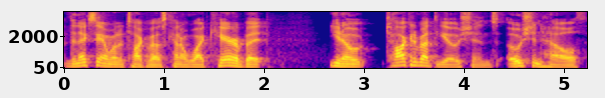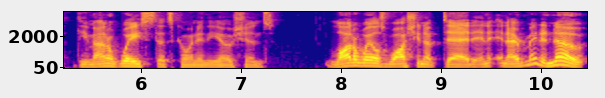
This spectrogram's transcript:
the next thing I want to talk about is kind of why I care, but you know, talking about the oceans, ocean health, the amount of waste that's going in the oceans, a lot of whales washing up dead, and and I made a note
